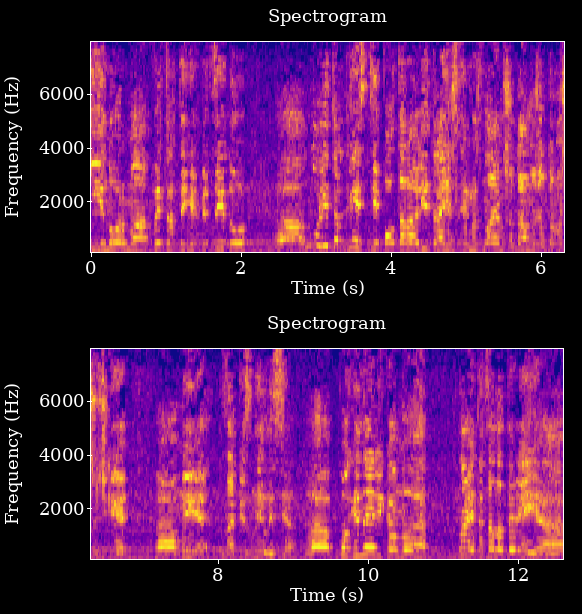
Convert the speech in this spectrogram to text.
і норма витрати гербіциду. е, Ну, літр 200, полтора літра, якщо ми знаємо, що там уже трошечки е, ми запізнилися. Е, По генерикам, е, знаєте, це лотерея.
